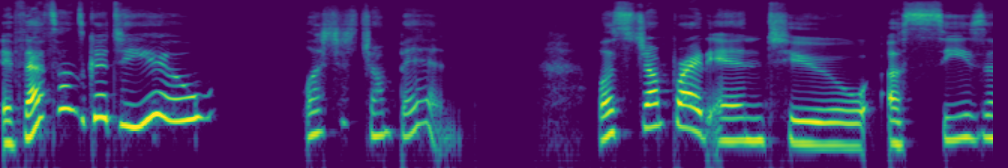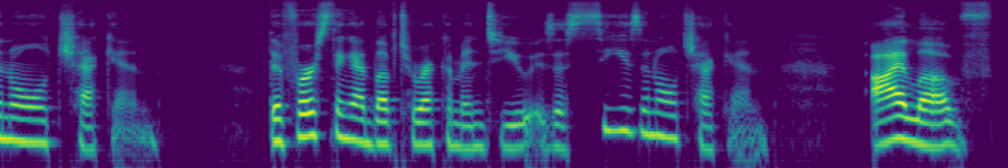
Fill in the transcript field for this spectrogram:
if that sounds good to you, let's just jump in. Let's jump right into a seasonal check in the first thing I'd love to recommend to you is a seasonal check in. I love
